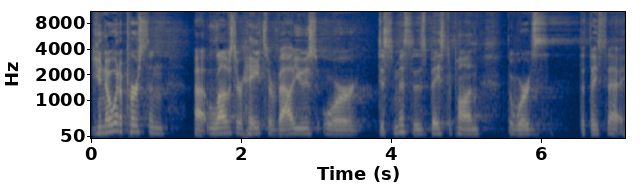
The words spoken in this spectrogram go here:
You know what a person uh, loves or hates or values or dismisses based upon the words that they say.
